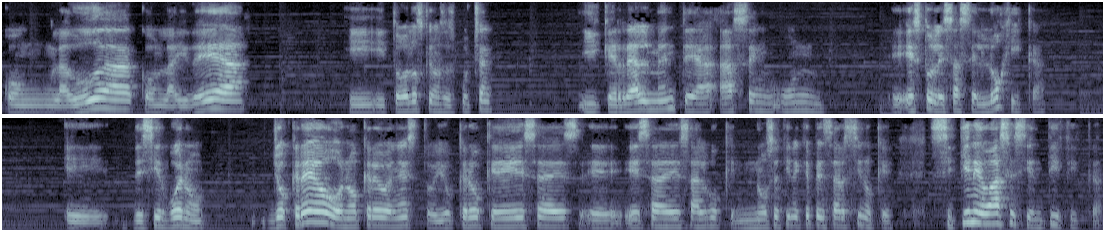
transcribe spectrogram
con la duda, con la idea, y, todos los que nos escuchan y que realmente hacen un, eh, esto les hace lógica, eh, decir, bueno, yo creo o no creo en esto, yo creo que esa es, eh, esa es algo que no se tiene que pensar, sino que si tiene base científica,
